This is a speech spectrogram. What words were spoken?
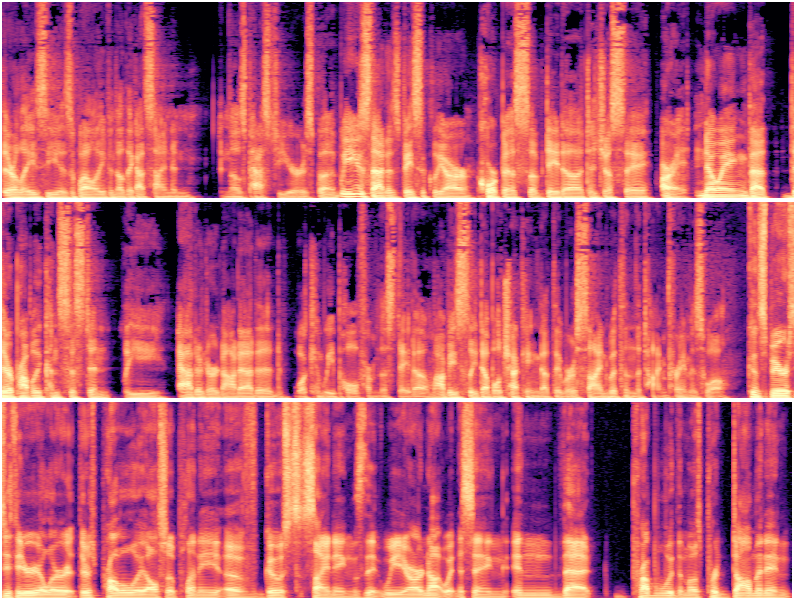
they're lazy as well, even though they got signed in in those past two years. But we use that as basically our corpus of data to just say, all right, knowing that they're probably consistently added or not added, what can we pull from this data? I'm obviously double checking that they were signed within the time frame as well. Conspiracy theory alert, there's probably also plenty of ghost signings that we are not witnessing in that probably the most predominant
